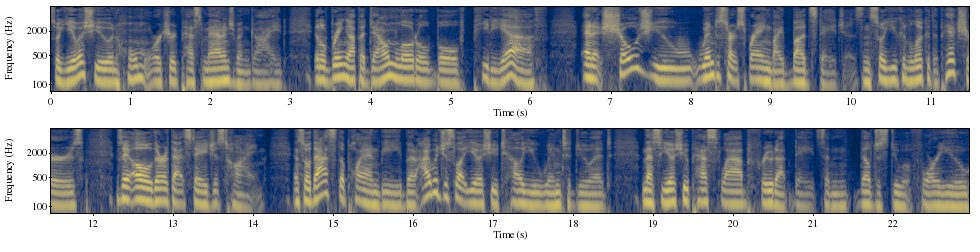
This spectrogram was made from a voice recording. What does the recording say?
So USU and Home Orchard Pest Management Guide, it'll bring up a downloadable PDF and it shows you when to start spraying by bud stages. And so you can look at the pictures and say, "Oh, they're at that stage, it's time." And so that's the plan B, but I would just let USU tell you when to do it. And that's USU Pest Lab fruit updates, and they'll just do it for you,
